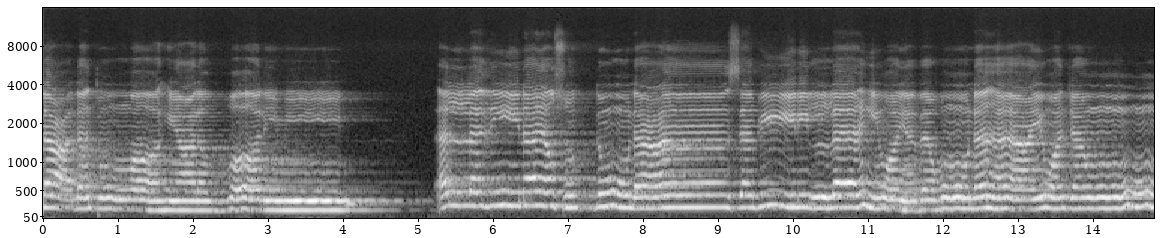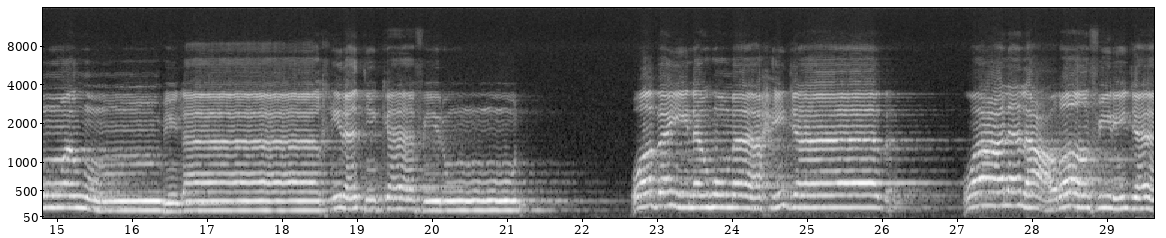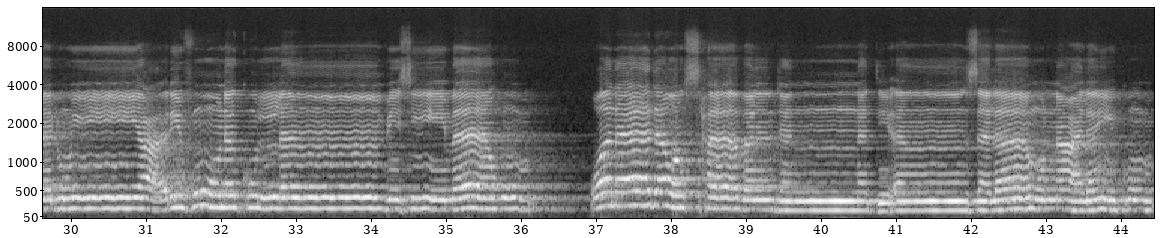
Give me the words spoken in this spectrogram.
اللعنة الله على الظالمين. الذين يصدون عن سبيل الله ويبغونها عوجا وهم بالآخرة كافرون. وبينهما حجاب وعلى الأعراف رجال يعرفون كلا بسيماهم ونادوا أصحاب الجنة أن سلام عليكم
